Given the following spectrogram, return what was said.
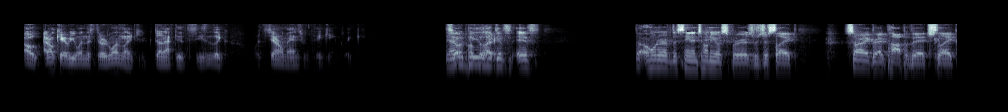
"Oh, I don't care if you win this third one, like, you're done after the season." Like, what's general management thinking? Like, That so would be unpopular. like if if the owner of the San Antonio Spurs was just like, "Sorry, Gregg Popovich, like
